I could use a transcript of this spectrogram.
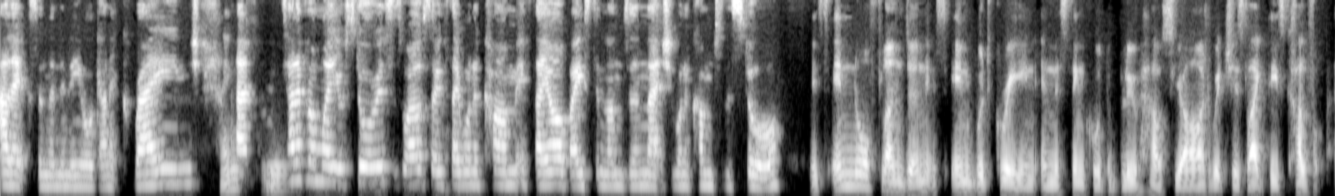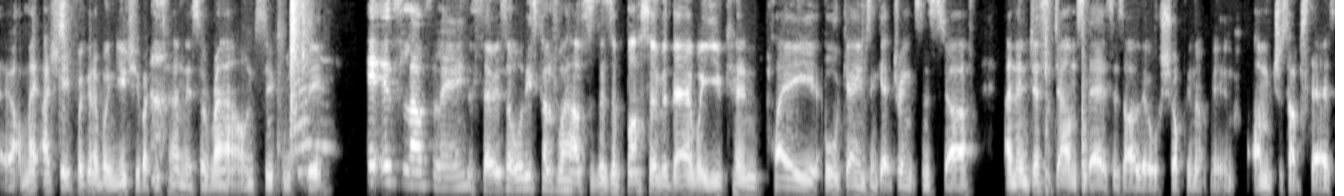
Alex and then in the organic range. thank Um. Tell everyone where your store is as well. So if they want to come, if they are based in London, they actually want to come to the store. It's in North London. It's in Wood Green in this thing called the Blue House Yard, which is like these colourful. I might, actually, if we're going to be on YouTube, I can turn this around so you can see. It is lovely. So it's all these colourful houses. There's a bus over there where you can play board games and get drinks and stuff. And then just downstairs is our little shopping up in. I'm just upstairs.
